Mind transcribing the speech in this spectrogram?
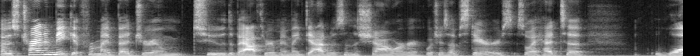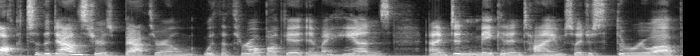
I was trying to make it from my bedroom to the bathroom, and my dad was in the shower, which is upstairs. So I had to walk to the downstairs bathroom with a throw bucket in my hands, and I didn't make it in time. So I just threw up.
